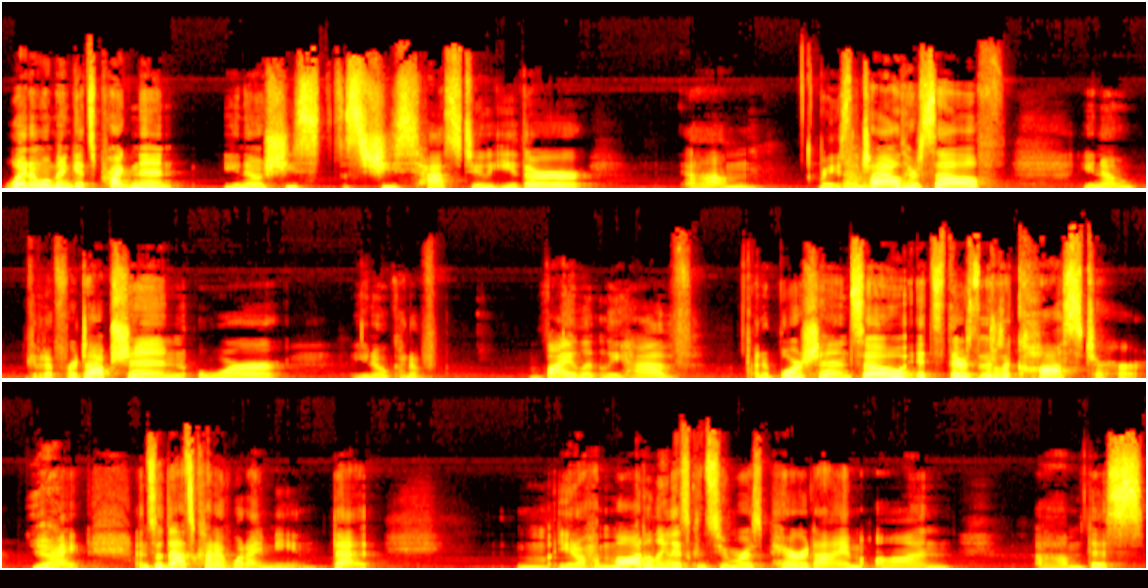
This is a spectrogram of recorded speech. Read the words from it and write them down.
when a woman gets pregnant, you know, she's, she has to either, um, raise the child herself, you know, give it up for adoption or, you know, kind of violently have an abortion. So it's there's there's a cost to her, yeah. right? And so that's kind of what I mean that you know modeling this consumerist paradigm on um, this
